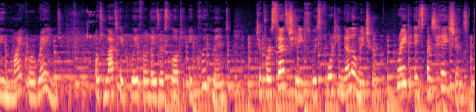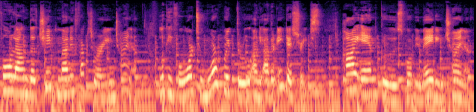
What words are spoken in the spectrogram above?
in micro range. Automatic wafer laser slotting equipment to process chips with 40 nanometer. Great expectations fall on the chip manufacturer in China. Looking forward to more breakthrough on the other industries. High-end goods will be made in China.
